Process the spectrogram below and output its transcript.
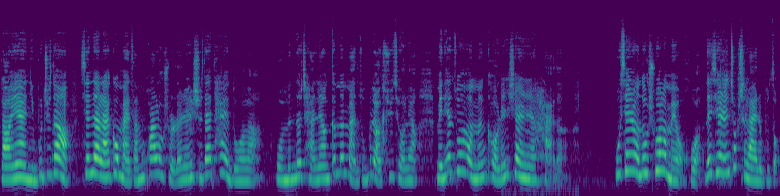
老爷，你不知道，现在来购买咱们花露水的人实在太多了，我们的产量根本满足不了需求量，每天作坊门口人山人海的。胡先生都说了没有货，那些人就是赖着不走。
